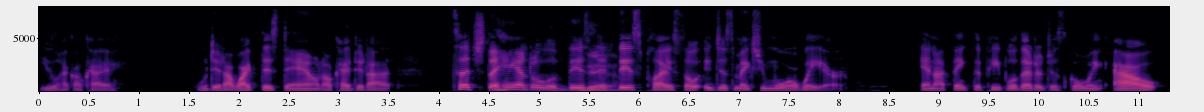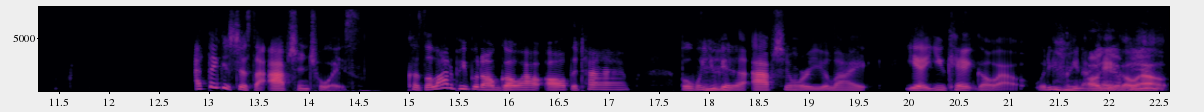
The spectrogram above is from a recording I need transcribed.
you like, okay, well, did I wipe this down? Okay, did I touch the handle of this Yeah. at this place? So it just makes you more aware. And I think the people that are just going out, I think it's just an option choice. Because a lot of people don't go out all the time. But when you Mhm. get an option where you're like, yeah, you can't go out. What do you mean I Oh, can't yeah, go but you- out?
